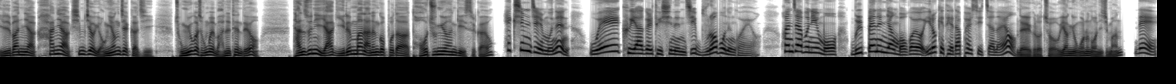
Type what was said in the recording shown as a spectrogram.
일반약, 한약, 심지어 영양제까지 종류가 정말 많을 텐데요. 단순히 약 이름만 아는 것보다 더 중요한 게 있을까요? 핵심 질문은 왜 그 약을 드시는지 물어보는 거예요. 환자분이 뭐 물 빼는 약 먹어요 이렇게 대답할 수 있잖아요. 네, 그렇죠. 의학 용어는 아니지만 네.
